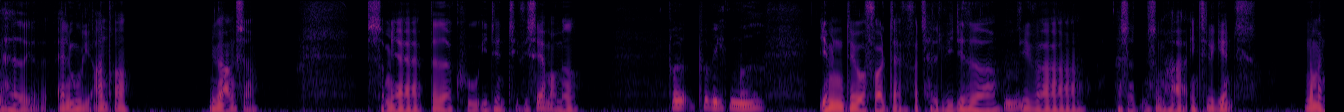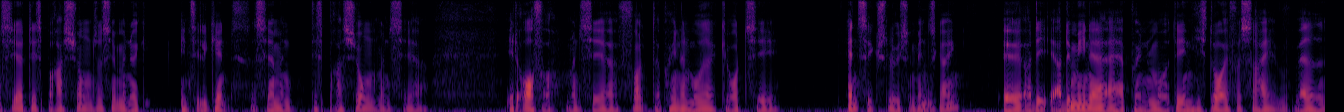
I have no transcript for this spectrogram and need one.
havde alle mulige andre nuancer, som jeg bedre kunne identificere mig med. På, på hvilken måde? Jamen, det var folk, der fortalte vidigheder. Mm. De var, altså, som har intelligens. Når man ser desperation, så ser man jo ikke intelligens, så ser man desperation, man ser et offer, man ser folk, der på en eller anden måde er gjort til ansigtsløse mm. mennesker, ikke? Øh, og, det, og det mener jeg er på en eller anden måde, det er en historie for sig, hvad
